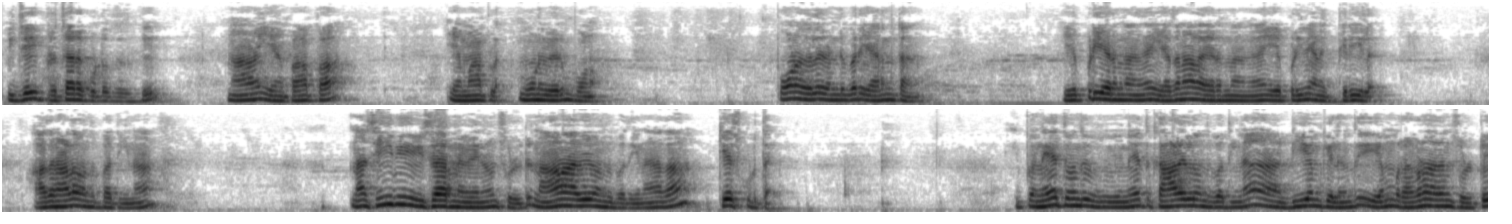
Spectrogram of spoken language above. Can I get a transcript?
விஜய் பிரச்சார கூட்டத்துக்கு நான் என் பாப்பா என் மாப்பிள்ளை மூணு பேரும் போனோம். போனதில் ரெண்டு பேரும் இறந்துட்டாங்க. எப்படி இறந்தாங்க எதனால் இறந்தாங்க எப்படின்னு எனக்கு தெரியல. அதனால் வந்து பார்த்தீங்கன்னா நான் சிபிஐ விசாரணை வேணும்னு சொல்லிட்டு நானாகவே வந்து பார்த்தீங்கன்னா தான் கேஸ் கொடுத்தேன். இப்போ நேற்று வந்து நேற்று காலையில் வந்து பார்த்தீங்கன்னா டிஎம்கேலேருந்து எம் ரகுநாதன் சொல்லிட்டு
